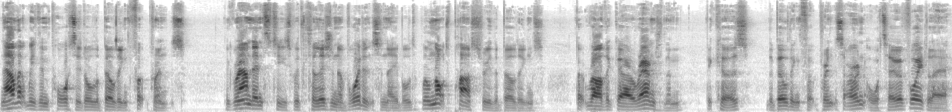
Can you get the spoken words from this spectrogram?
Now that we've imported all the building footprints, the ground entities with collision avoidance enabled will not pass through the buildings, but rather go around them because the building footprints are an auto-avoid layer.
